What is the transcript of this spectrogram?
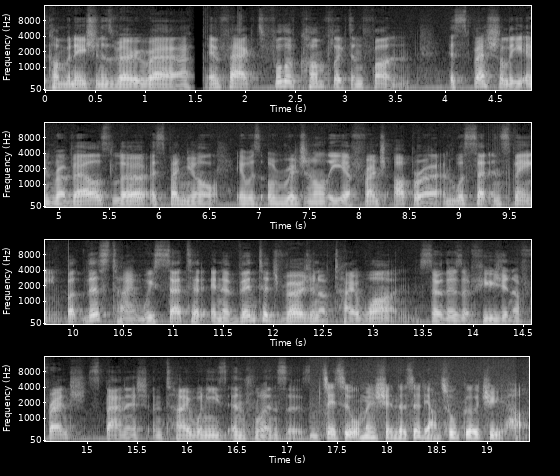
combination is very rare, in fact, full of conflict and fun especially in Ravel's L'Heure Espagnole. It was originally a French opera and was set in Spain, but this time we set it in a vintage version of Taiwan, so there's a fusion of French, Spanish, and Taiwanese influences. 这次我们选的这两出歌剧，好。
